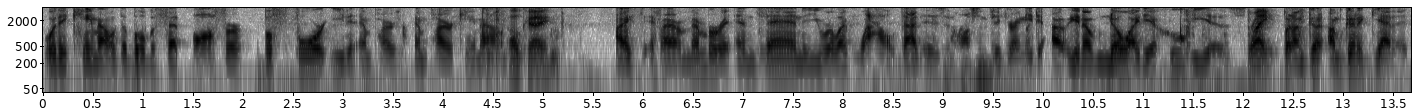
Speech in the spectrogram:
or they came out with the Boba Fett offer before even Empire Empire came out. okay, I, if I remember it, and then you were like, "Wow, that is an awesome figure." I need to, uh, you know, no idea who he is, right? But I'm go- I'm gonna get it.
